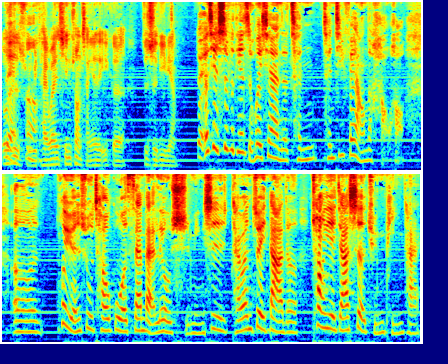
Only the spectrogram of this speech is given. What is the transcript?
都是属于嗯台湾新创产业的一个支持力量。对，而且师傅天使会现在的成成绩非常的好哈，呃，会员数超过三百六十名，是台湾最大的创业家社群平台。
